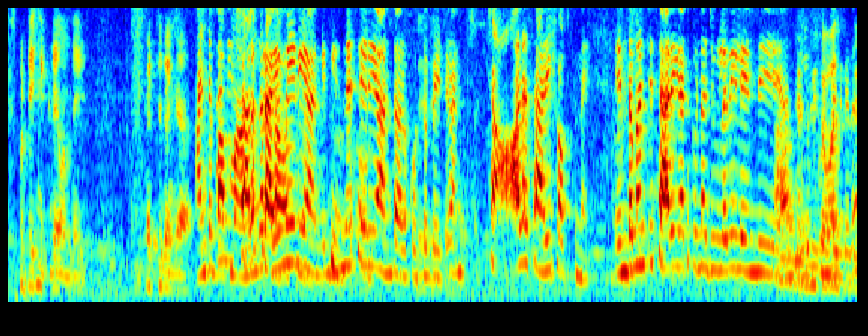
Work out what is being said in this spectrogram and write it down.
ఎక్స్పెక్టేషన్ ఇక్కడే ఉన్నాయి. ఖచ్చితంగా. అంటే పాపం చాలా ప్రైమ్ ఏరియా అండి బిజినెస్ ఏరియా అంటారు కొత్తపేట. అండ్ చాలా శారీ షాప్స్ ఉన్నాయి. ఎంత మంచి శారీ కట్టుకున్న జ్యువెలరీ లేనిది అంత లుక్ ఉండదు కదా.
